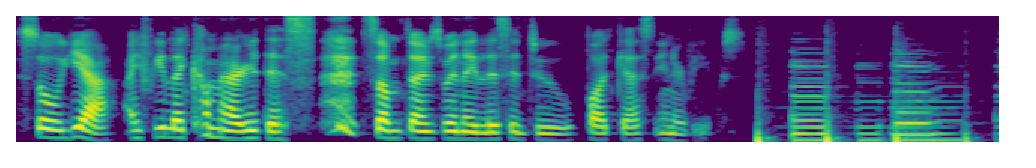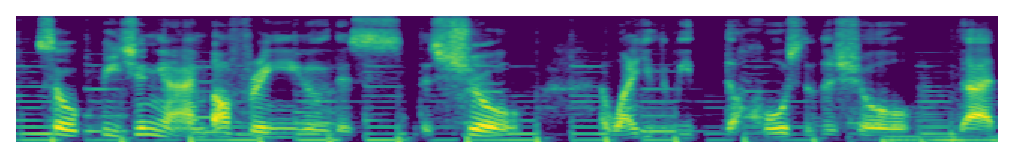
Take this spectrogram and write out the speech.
So yeah, I feel like marites sometimes when I listen to podcast interviews. So, Peach, nga, I'm offering you this this show. I want you to be the host of the show that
